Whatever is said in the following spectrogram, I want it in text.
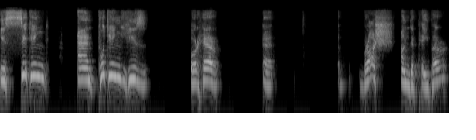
is sitting and putting his or her uh, brush on the paper,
